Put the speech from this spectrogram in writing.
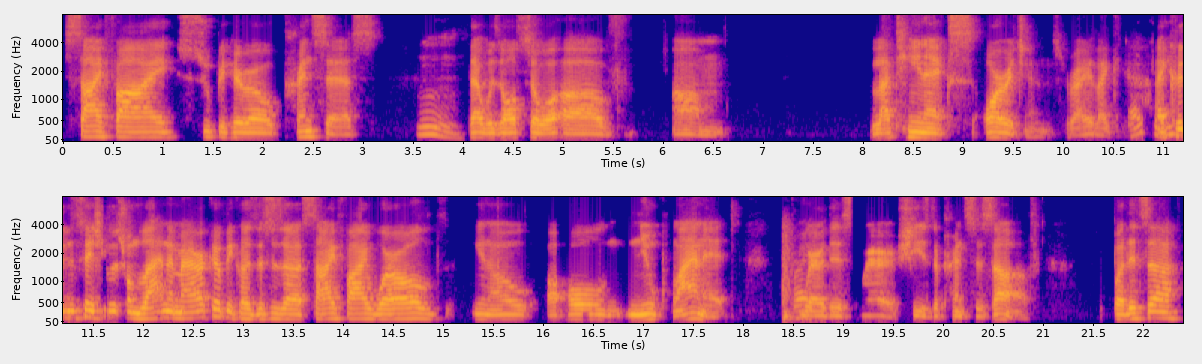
sci-fi superhero princess mm. that was also of um, Latinx origins, right? Like okay. I couldn't say she was from Latin America because this is a sci-fi world, you know, a whole new planet right. where this where she's the princess of. But it's a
